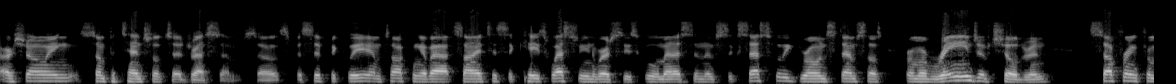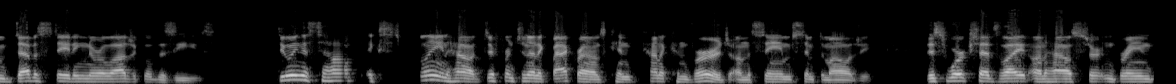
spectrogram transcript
are showing some potential to address them. So, specifically, I'm talking about scientists at Case Western University School of Medicine have successfully grown stem cells from a range of children suffering from devastating neurological disease. Doing this to help explain how different genetic backgrounds can kind of converge on the same symptomology. This work sheds light on how certain brain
